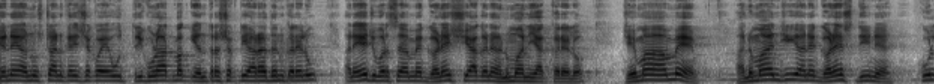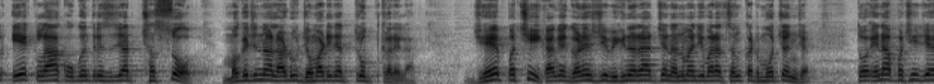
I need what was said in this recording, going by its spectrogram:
જેને અનુષ્ઠાન કરી શકાય એવું ત્રિગુણાત્મક યંત્રશક્તિ આરાધન કરેલું, અને એ જ વર્ષે અમે ગણેશ યાગ અને હનુમાન યાગ કરેલો. જેમાં અમે હનુમાનજી અને ગણેશજીને કુલ એક લાખ ઓગણત્રીસ હજાર છસો મગજના લાડુ જમાડીને તૃપ્ત કરેલા. જે પછી, કારણ કે ગણેશજી વિઘ્નરાજ છે અને હનુમાનજી મહારાજ સંકટ મોચન છે, તો એના પછી જે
